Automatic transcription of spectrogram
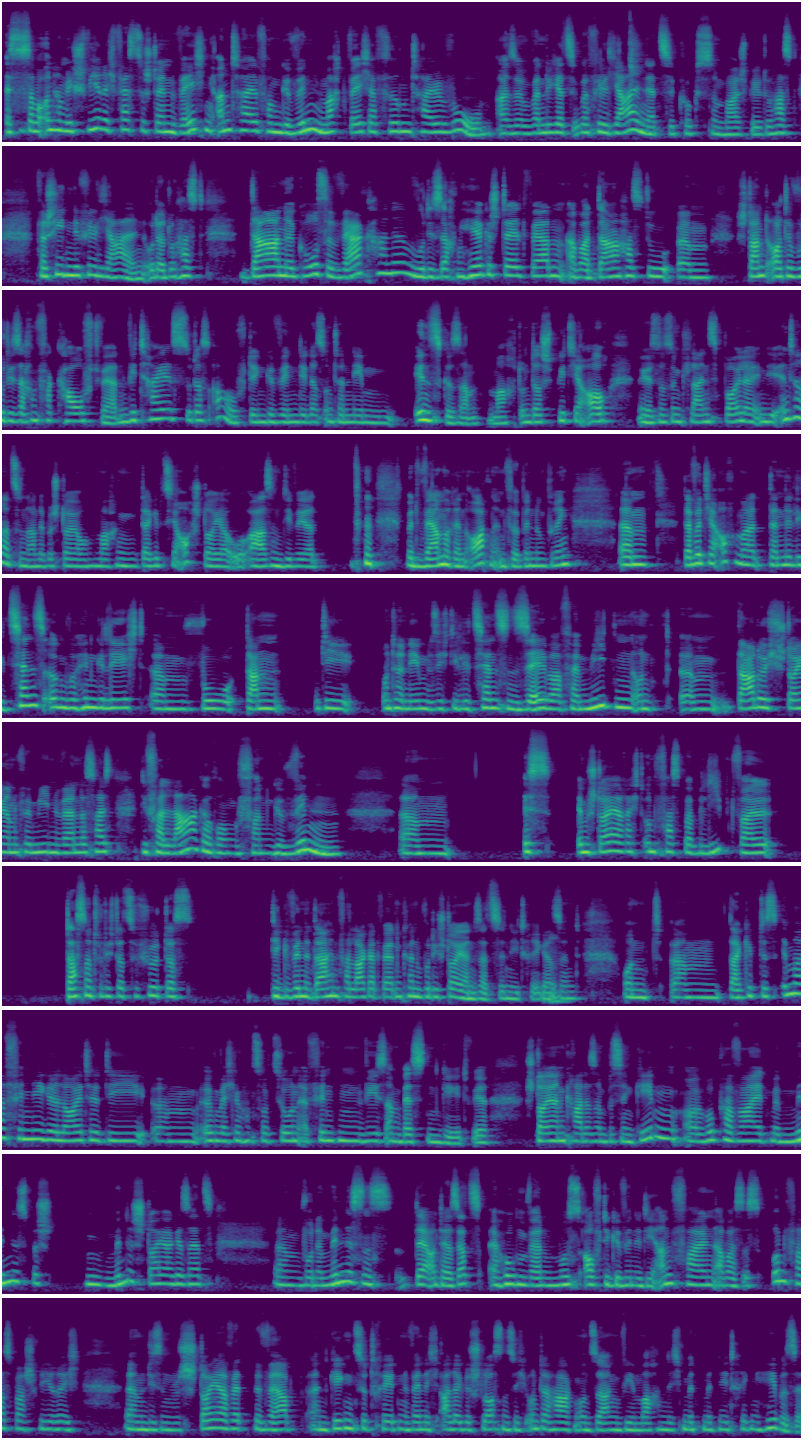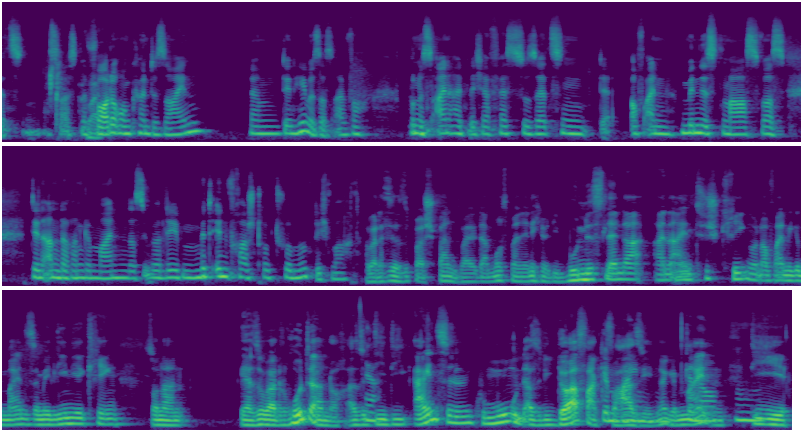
es ist aber unheimlich schwierig festzustellen, welchen Anteil vom Gewinn macht welcher Firmenteil wo. Also wenn du jetzt über Filialnetze guckst zum Beispiel, du hast verschiedene Filialen oder du hast da eine große Werkhalle, wo die Sachen hergestellt werden, aber da hast du ähm, Standorte, wo die Sachen verkauft werden. Wie teilst du das auf, den Gewinn, den das Unternehmen insgesamt macht? Und das spielt ja auch, wenn wir jetzt so einen kleinen Spoiler in die internationale Besteuerung machen, da gibt es ja auch Steueroasen, die wir ja mit wärmeren Orten in Verbindung bringen. Ähm, da wird ja auch immer dann eine Lizenz irgendwo hingelegt, ähm, wo dann die Unternehmen sich die Lizenzen selber vermieten und ähm, dadurch Steuern vermieden werden. Das heißt, die Verlagerung von Gewinnen ähm, ist im Steuerrecht unfassbar beliebt, weil das natürlich dazu führt, dass die Gewinne dahin verlagert werden können, wo die Steuernsätze niedriger ja. sind. Und ähm, da gibt es immer findige Leute, die ähm, irgendwelche Konstruktionen erfinden, wie es am besten geht. Wir steuern gerade so ein bisschen geben, europaweit mit dem Mindeststeuergesetz, ähm, wo dann mindestens der und der Satz erhoben werden muss auf die Gewinne, die anfallen. Aber es ist unfassbar schwierig, ähm, diesem Steuerwettbewerb entgegenzutreten, wenn nicht alle geschlossen sich unterhaken und sagen, wir machen nicht mit mit niedrigen Hebesätzen. Das heißt, eine Aber Forderung könnte sein, ähm, den Hebesatz einfach bundeseinheitlicher festzusetzen, auf ein Mindestmaß, was den anderen Gemeinden das Überleben mit Infrastruktur möglich macht. Aber das ist ja super spannend, weil da muss man ja nicht nur die Bundesländer an einen Tisch kriegen und auf eine gemeinsame Linie kriegen, sondern ja sogar drunter noch. Also ja. die, die einzelnen Kommunen, also die Dörfer Gemeinden, quasi, ne, Gemeinden, genau. mhm. die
